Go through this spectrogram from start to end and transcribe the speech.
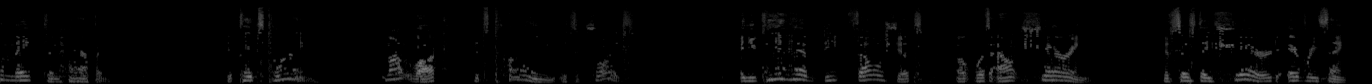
to make them happen. It takes time. It's not luck, it's time, it's a choice. And you can't have deep fellowships uh, without sharing. It says they shared everything.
